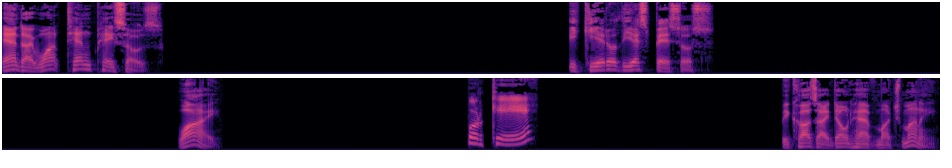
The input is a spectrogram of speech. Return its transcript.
And I want ten pesos. Y quiero diez pesos. Why? ¿Por qué? Because I don't have much money.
